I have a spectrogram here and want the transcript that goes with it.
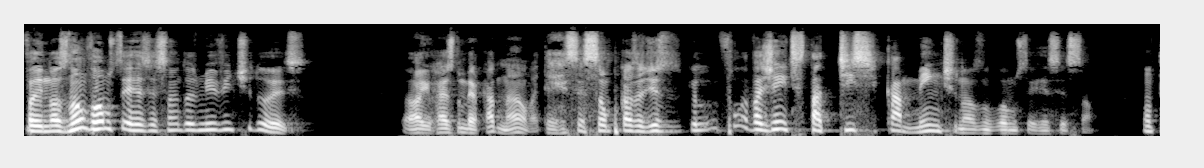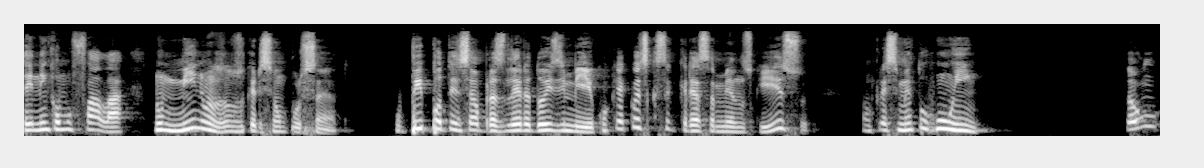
Falei, nós não vamos ter recessão em 2022. E o resto do mercado, não, vai ter recessão por causa disso. Eu falava, gente, estatisticamente nós não vamos ter recessão. Não tem nem como falar. No mínimo nós vamos crescer 1%. O PIB potencial brasileiro é 2,5%. Qualquer coisa que você cresça menos que isso é um crescimento ruim. Então,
